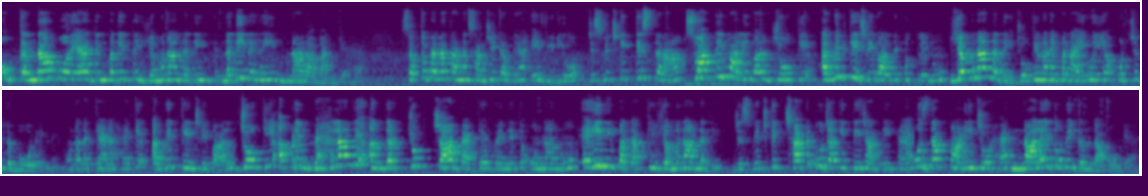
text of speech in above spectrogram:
ਉਹ ਗੰਦਾ ਹੋ ਰਿਹਾ ਹੈ। ਦਿਨ ਬ ਦਿਨ ਤੇ ਯਮੁਨਾ ਨਦੀ ਨਦੀ ਨਹੀਂ, ਨਾਲਾ ਬਣ ਗਿਆ ਹੈ। ਸਭ ਤੋਂ ਪਹਿਲਾਂ ਤੁਹਾਡੇ ਨਾਲ ਸਾਂਝੀ ਕਰਦੇ ਹਾਂ ਇਹ ਵੀਡੀਓ ਜਿਸ ਵਿੱਚ ਕਿ ਕਿਸ ਤਰ੍ਹਾਂ ਸਵਾਤੀ ਮਾਲੀਵਾਲ ਜੋ ਕਿ ਅਰਵਿੰਦ ਕੇਜਰੀਵਾਲ ਦੇ ਪੁਤਲੇ ਨੂੰ ਯਮੁਨਾ ਨਦੀ ਜੋ ਕਿ ਉਹਨਾਂ ਨੇ ਬਣਾਈ ਹੋਈ ਹੈ ਉਹ 'ਚ ਡਬੋ ਰਹੇ ਨੇ। ਉਹਨਾਂ ਦਾ ਕਹਿਣਾ ਹੈ ਕਿ ਅਰਵਿੰਦ ਕੇਜਰੀਵਾਲ ਜੋ ਕਿ ਆਪਣੇ ਮਹਿਲਾਂ ਦੇ ਅੰਦਰ ਚੁੱਪਚਾਪ ਬੈਠੇ ਹੋਏ ਨੇ ਤੇ ਉਹਨਾਂ ਨੂੰ ਇਹੀ ਨਹੀਂ ਪਤਾ ਕਿ ਯਮੁਨਾ ਨਦੀ, ਜਿਸ ਵਿੱਚ ਕਿ ਛਠ ਪੂਜਾ ਕੀਤੀ ਜਾਂਦੀ ਹੈ, ਉਸ ਦਾ ਪਾਣੀ ਜੋ ਹੈ ਨਾਲੇ ਤੋਂ ਵੀ ਗੰਦਾ ਹੋ ਗਿਆ ਹੈ।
